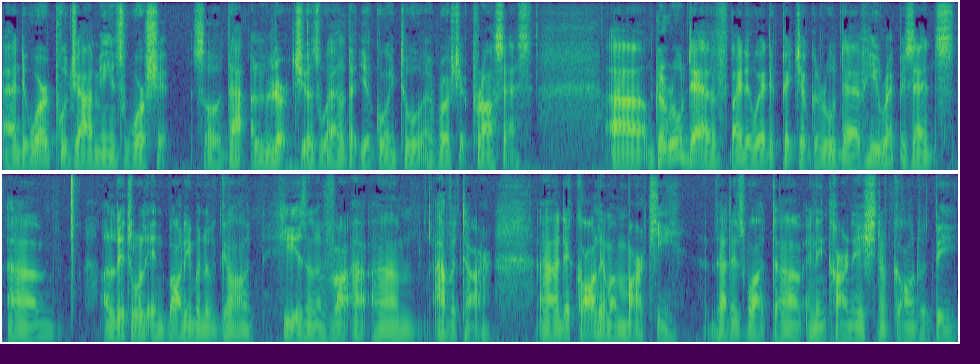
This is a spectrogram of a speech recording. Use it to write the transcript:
and the word puja means worship. So that alerts you as well that you're going through a worship process. Uh, Guru Dev, by the way, the picture of Guru Dev, he represents um, a literal embodiment of God. He is an av- uh, um, avatar. Uh, they call him a murti. That is what uh, an incarnation of God would be.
